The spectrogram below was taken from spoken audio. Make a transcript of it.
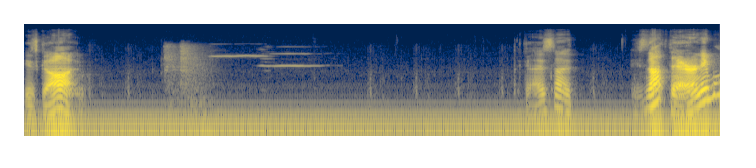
He's gone. The guy's not... He's not there anymore?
